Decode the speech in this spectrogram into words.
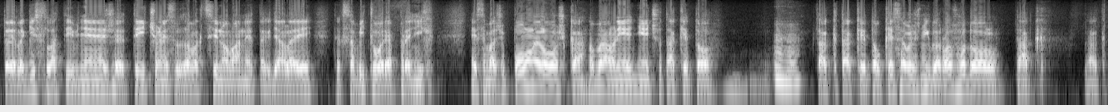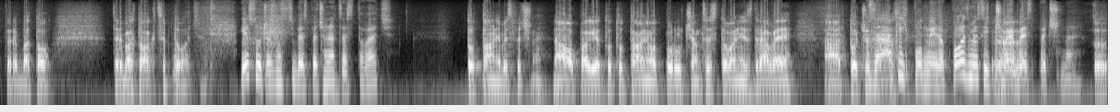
to je legislatívne, že tí, čo nie sú zavakcinovaní a tak ďalej, tak sa vytvoria pre nich, nechcem povedať, že polné lôžka, dobre, ale nie, niečo takéto, uh-huh. tak, takéto, keď sa už niekto rozhodol, tak, tak treba to treba to akceptovať. Je v súčasnosti bezpečné cestovať? Totálne bezpečné. Naopak, ja to totálne odporúčam, cestovanie zdravé. A to, čo Za akých nás... podmienok? Povedzme si, čo je eh, bezpečné. Uh,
